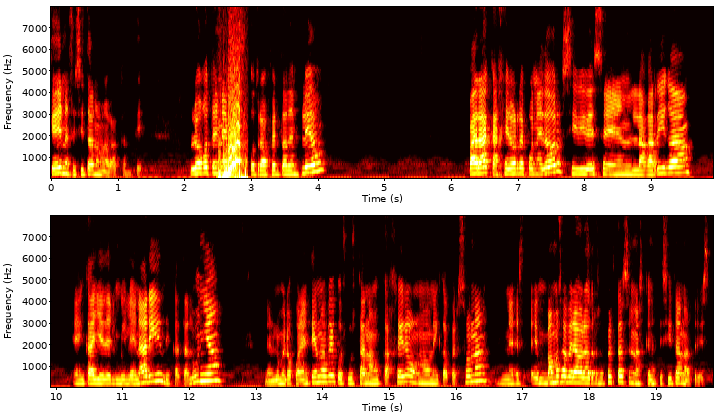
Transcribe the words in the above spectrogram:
que necesitan una vacante. Luego tenemos otra oferta de empleo para cajero reponedor si vives en La Garriga, en calle del Milenari de Cataluña, en el número 49, pues buscan a un cajero, a una única persona. Vamos a ver ahora otras ofertas en las que necesitan a tres.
